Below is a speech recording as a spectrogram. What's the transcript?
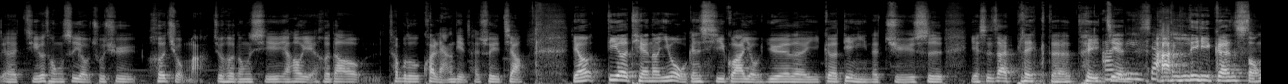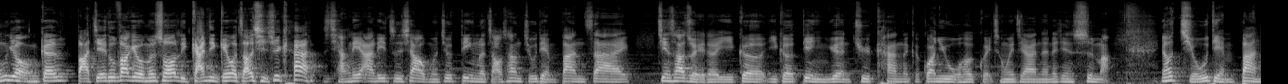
呃几个同事有出去喝酒嘛，就喝东西，然后也喝到差不多快两点才睡觉。然后第二天呢，因为我跟西瓜有约了一个电影的局，是也是在 Blake 的推荐安利下安利跟怂恿跟把截图发给我们说，你赶紧给我早起去看。强烈安利之下，我们就定了早上九点半在尖沙咀的一个一个电影院去看那个关于我和鬼成为家人的那件事嘛。然后九点半，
